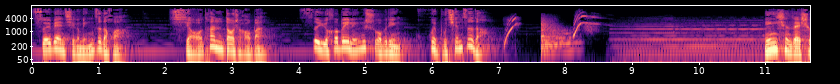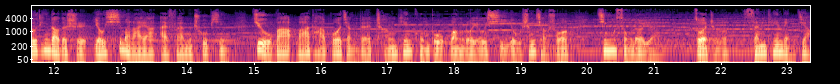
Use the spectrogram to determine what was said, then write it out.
随便起个名字的话，小探倒是好办，四雨和碑林说不定会不签字的。”您现在收听到的是由喜马拉雅 FM 出品、九八瓦塔播讲的长篇恐怖网络游戏有声小说《惊悚乐园》，作者三天两觉。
